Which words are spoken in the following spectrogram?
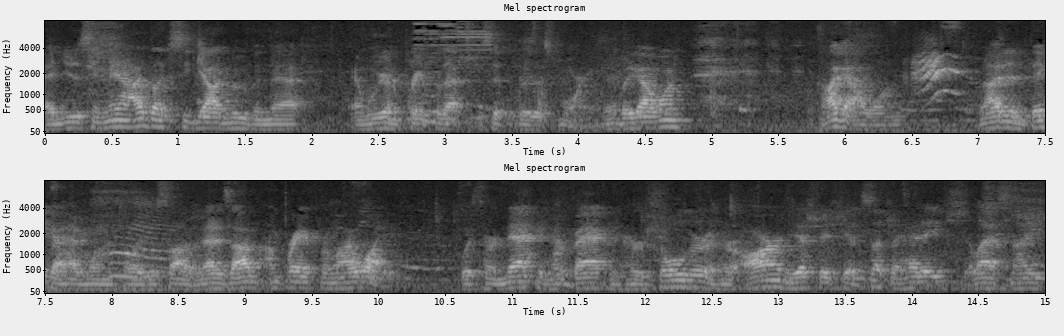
and you just think, man, I'd like to see God move in that, and we're going to pray for that specifically this morning. Anybody got one? I got one, and I didn't think I had one until I just thought of it. That is, I'm, I'm praying for my wife with her neck and her back and her shoulder and her arm. Yesterday she had such a headache last night,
